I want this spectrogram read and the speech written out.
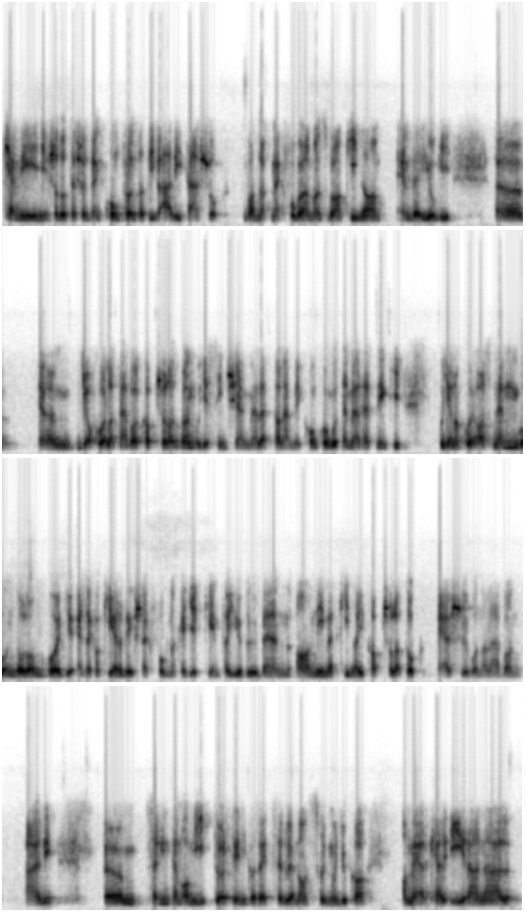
kemény és adott esetben konfrontatív állítások vannak megfogalmazva a Kína emberi jogi gyakorlatával kapcsolatban, ugye Xinjiang mellett talán még Hongkongot emelhetnénk ki, ugyanakkor azt nem gondolom, hogy ezek a kérdések fognak egyébként a jövőben a német-kínai kapcsolatok első vonalában állni. Szerintem ami itt történik, az egyszerűen az, hogy mondjuk a, a Merkel éránál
